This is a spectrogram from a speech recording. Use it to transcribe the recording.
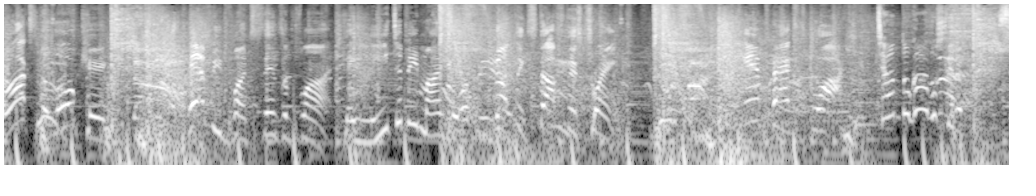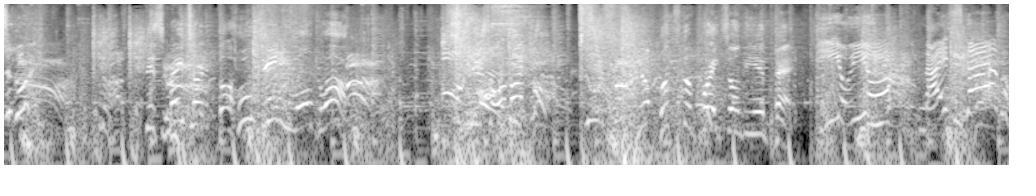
Blocks the low kick. Heavy punch sends him flying. They need to be mindful of nothing stops this train. Impact squash. ちゃんとガードしてるすごい This may turn the Houdini low block. Oh, yeah. Michael. Puts the brakes on the impact. Iyo, iyo. Nice job.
